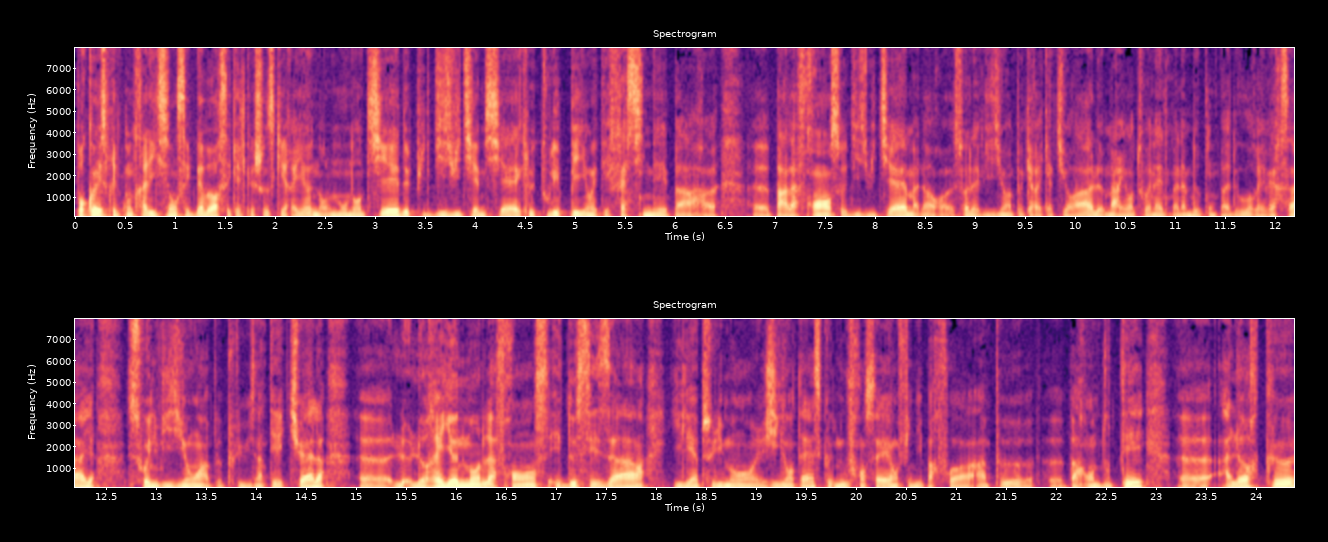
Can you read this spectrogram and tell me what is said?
pourquoi esprit de contradiction? C'est que d'abord, c'est quelque chose qui rayonne dans le monde entier. Depuis le XVIIIe siècle, tous les pays ont été fascinés par, euh, euh, par la France au XVIIIe. Alors, soit la vision un peu caricaturale, Marie-Antoinette, Madame de Pompadour et Versailles, soit une vision un peu plus intellectuelle. Le, rayonnement de la France et de ses arts, il est absolument gigantesque. Nous, Français, on finit parfois un peu par en douter, alors que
